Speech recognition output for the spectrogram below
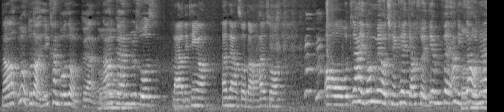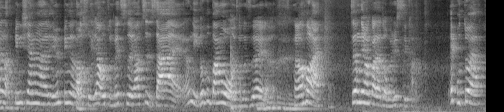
然后因为我督导已经看多这种个案，然后个案就说，哦、来啊，你听哦，他这样说的，他就说。哦，我家里都没有钱可以缴水电费啊！你知道我现在老冰箱啊，里面冰着老鼠药，我准备吃了要自杀哎，然后你都不帮我什么之类的。然后后来这通电话挂掉，我回去思考，哎不对啊，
